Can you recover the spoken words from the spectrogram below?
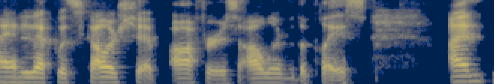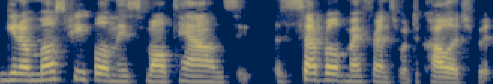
I ended up with scholarship offers all over the place. And, you know, most people in these small towns, several of my friends went to college, but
